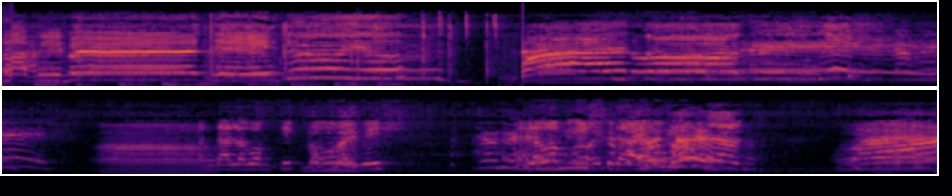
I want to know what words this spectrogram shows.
Happy birthday to you. One, two, three. Ah, Ang dalawang cake ko always. Dalawang wish daw. One,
